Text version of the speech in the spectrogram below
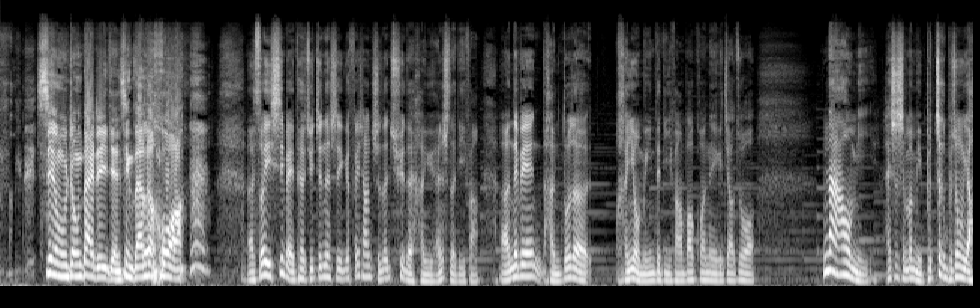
羡慕中带着一点幸灾乐祸。呃，所以西北特区真的是一个非常值得去的、很原始的地方。呃，那边很多的很有名的地方，包括那个叫做纳奥米还是什么米，不，这个不重要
